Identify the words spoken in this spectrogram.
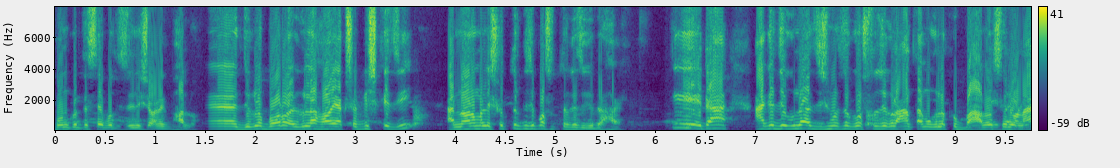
ফোন করতেছে বলতেছে জিনিসটা অনেক ভালো। যেগুলো বড় এগুলো হয় একশো বিশ কেজি আর নর্মালি সত্তর কেজি পঁচাত্তর কেজি করে হয়। কি এটা? আগে যেগুলো যে সমস্ত গোস্ত যেগুলো আনতাম ওগুলো খুব ভালো ছিল না।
